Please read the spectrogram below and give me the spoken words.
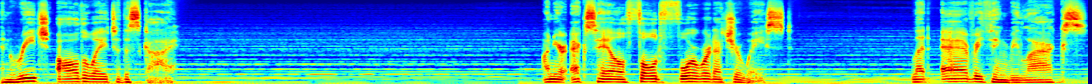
and reach all the way to the sky. On your exhale, fold forward at your waist. Let everything relax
